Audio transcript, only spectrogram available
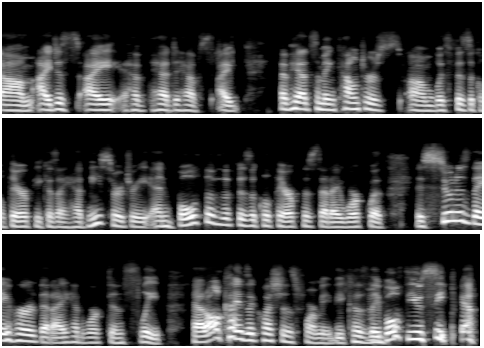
um i just i have had to have i have had some encounters um, with physical therapy because i had knee surgery and both of the physical therapists that i work with as soon as they heard that i had worked in sleep had all kinds of questions for me because they mm. both use cpap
